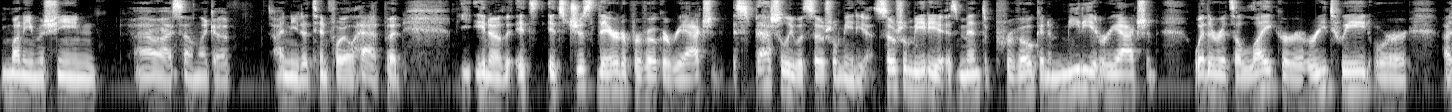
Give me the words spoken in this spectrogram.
money machine. Oh, I sound like a I need a tinfoil hat, but you know, it's it's just there to provoke a reaction, especially with social media. Social media is meant to provoke an immediate reaction, whether it's a like or a retweet or a,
